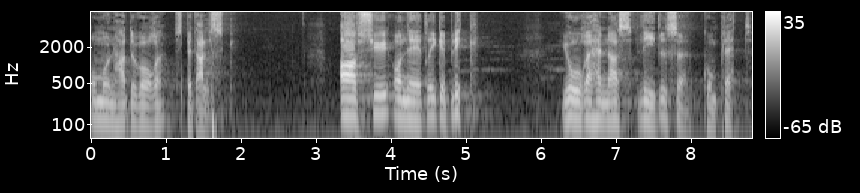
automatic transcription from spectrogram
om hun hadde vært spedalsk. Avsky og nedrige blikk gjorde hennes lidelse komplett.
